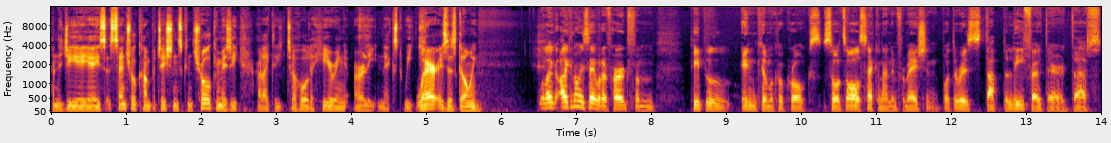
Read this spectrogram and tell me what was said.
and the GAA's Central Competitions Control Committee are likely to hold a hearing early next week. Where is this going? Well, I, I can only say what I've heard from people in Kilmacud Crokes, so it's all second-hand information, but there is that belief out there that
